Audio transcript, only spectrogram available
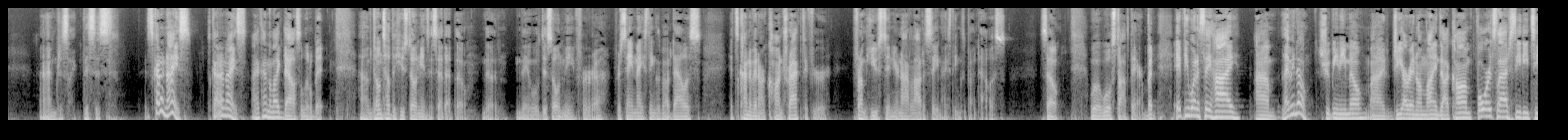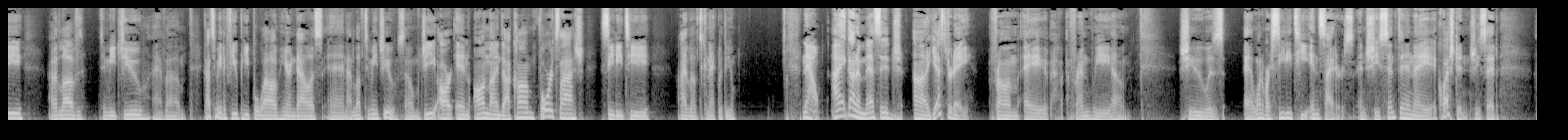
I'm just like, this is it's kind of nice. It's kind of nice. I kind of like Dallas a little bit. Um, don't tell the Houstonians I said that though. The, they will disown me for uh, for saying nice things about Dallas. It's kind of in our contract. If you're from Houston, you're not allowed to say nice things about Dallas. So we'll, we'll stop there. But if you want to say hi, um, let me know. Shoot me an email, uh, grnonline.com forward slash CDT. I would love to meet you. I have um, got to meet a few people while I'm here in Dallas, and I'd love to meet you. So grnonline.com forward slash CDT. I'd love to connect with you. Now, I got a message uh, yesterday from a, a friend. We um, she was uh, one of our CDT insiders, and she sent in a, a question. She said,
